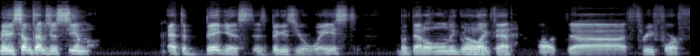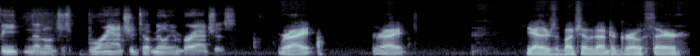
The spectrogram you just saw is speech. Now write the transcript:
maybe sometimes you'll see them at the biggest, as big as your waist, but that'll only go Oh, like okay. that about uh, three, four feet, and then it'll just branch into a million branches. Right. Right. Yeah, there's a bunch of it undergrowth there.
